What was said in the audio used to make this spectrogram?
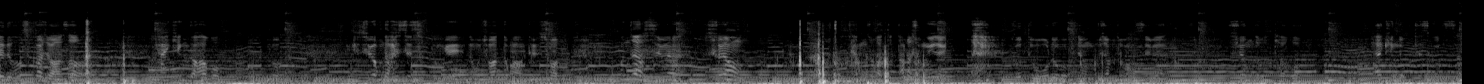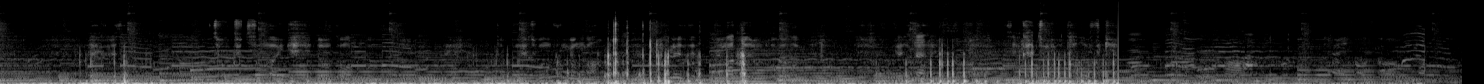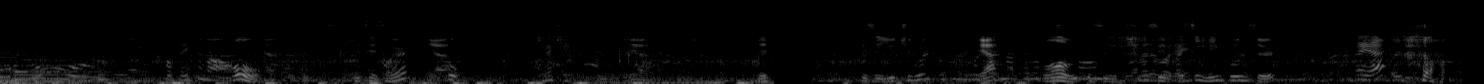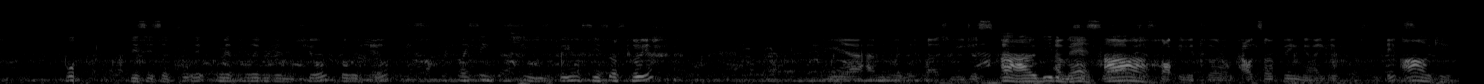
블레이드 호수까지 와서 하이킹도 하고 또 이렇게 수영도 할 수 있었던 게 너무 좋았던 것 같아요. 저 혼자 왔으면 수영 장소가 또 따로 정해져 있... 그것도 모르고 그냥 무작정 왔으면 수영도 못하고 하이킹도 못했을 것 같습니다. 네, 그래서 저두 친구에게 너무 고맙고 this is her? Yeah. Oh, can I check? Yeah. Is a YouTuber? Yeah. Oh, it's a, she's a, I think influencer. Oh yeah? oh, this is a Kore- Korean television show, program show. I think she is famous in South Korea. Yeah, I have no idea. Uh, she was just Ah, I did I a was math. just, uh, I Ah, was just talking with her on couchsurfing and I gave her some tips. ah, okay.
